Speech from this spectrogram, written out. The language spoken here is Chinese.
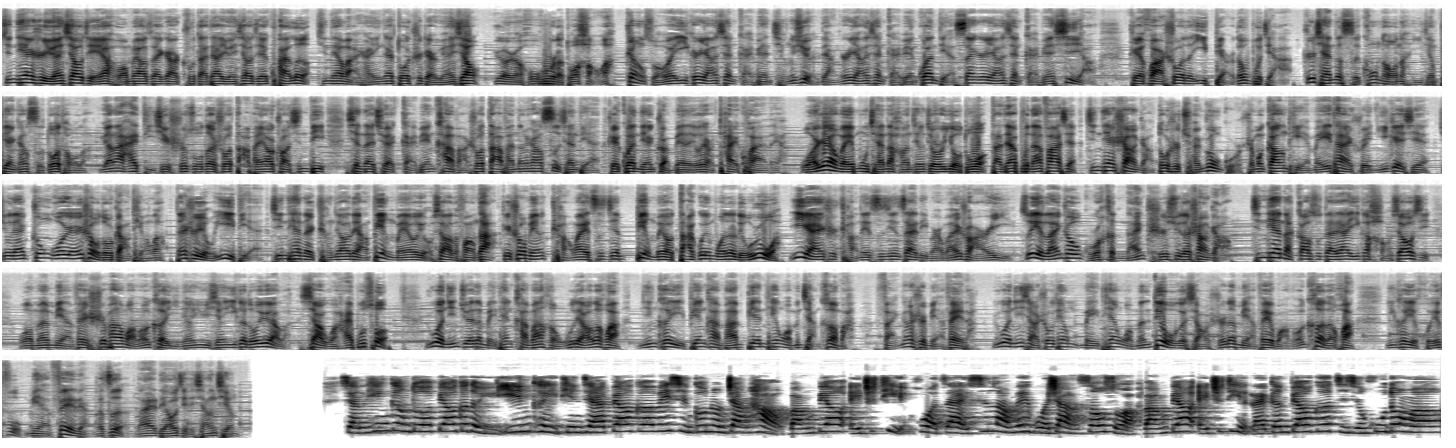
今天是元宵节呀，王彪在这儿祝大家元宵节快乐。今天晚上应该多吃点元宵，热热乎乎的多好啊！正所谓一根阳线改变情绪，两根阳线改变观点，三根阳线改变信仰。这话说的一点都不假。之前的死空头呢，已经变成死多头了。原来还底气十足的说大盘要创新低，现在却改变看法，说大盘能上四千点。这观点转变的有点太快了呀！我认为目前的行情就是又多。大家不难发现，今天上涨都是权重股，什么钢铁、煤炭、水泥这些，就连中国人寿都涨停了，但是有一点，今天的成交量并没有有效的放大，这说明场外资金并没有大规模的流入啊，依然是场内资金在里边玩耍而已，所以蓝筹股很难持续的上涨。今天呢，告诉大家一个好消息，我们免费实盘网络课已经运行一个多月了，效果还不错。如果您觉得每天看盘很无聊的话，您可以边看盘边听我们讲课嘛。反正是免费的。如果您想收听每天我们六个小时的免费网络课的话，您可以回复“免费”两个字来了解详情。想听更多彪哥的语音，可以添加彪哥微信公众账号“王彪 HT”，或在新浪微博上搜索“王彪 HT” 来跟彪哥进行互动哦。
